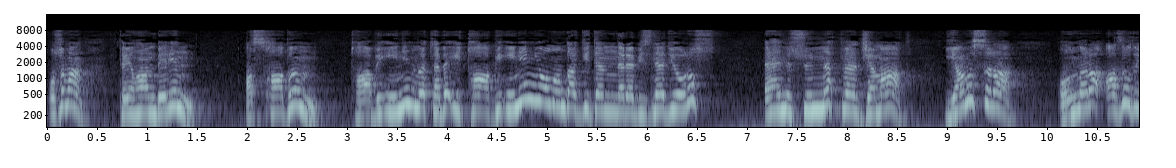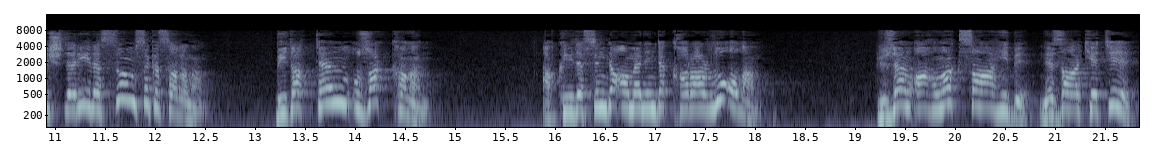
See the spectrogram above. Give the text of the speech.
O zaman peygamberin, ashabın, tabiinin ve tebe-i tabiinin yolunda gidenlere biz ne diyoruz? Ehli sünnet ve cemaat. Yanı sıra onlara azı dişleriyle sımsıkı sarılan, bidatten uzak kalan, akidesinde amelinde kararlı olan, güzel ahlak sahibi, nezaketi,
